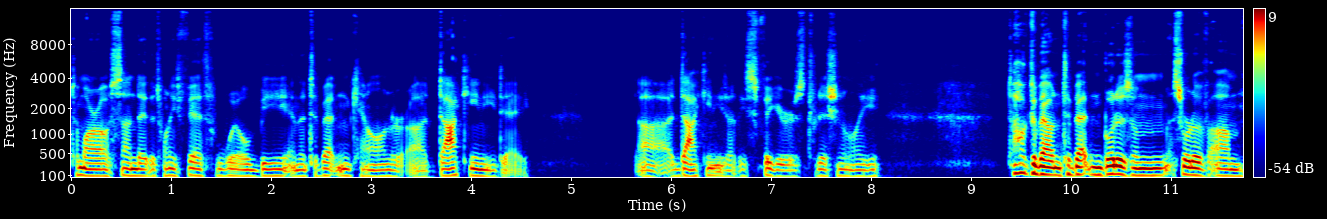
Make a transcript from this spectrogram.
Tomorrow, Sunday, the 25th, will be in the Tibetan calendar uh, Dakini Day. Uh, Dakinis are these figures traditionally talked about in Tibetan Buddhism, sort of um,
